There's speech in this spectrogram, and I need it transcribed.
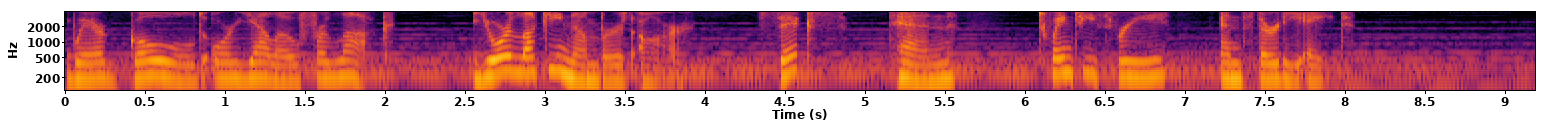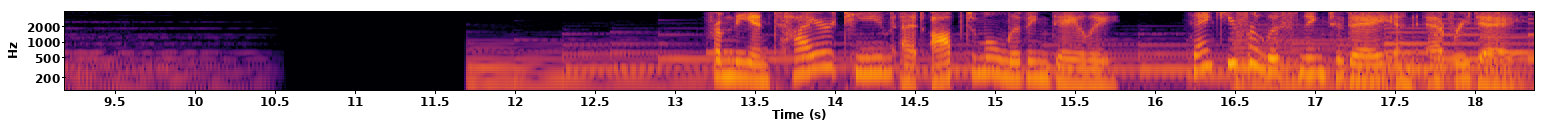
Wear gold or yellow for luck. Your lucky numbers are 6, 10, 23, and 38. From the entire team at Optimal Living Daily, thank you for listening today and every day.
